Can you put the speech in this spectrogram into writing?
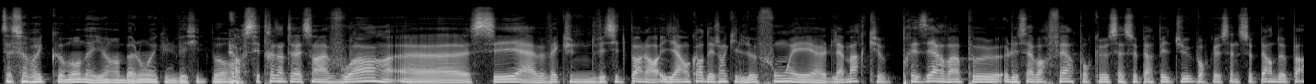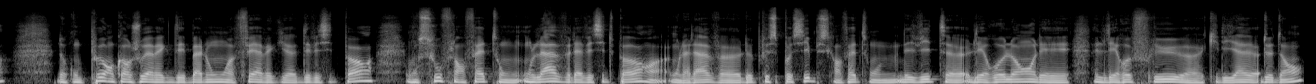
Ça fabrique comment d'ailleurs un ballon avec une vessie de porc? Alors c'est très intéressant à voir. Euh, c'est avec une vessie de porc. Alors il y a encore des gens qui le font et euh, la marque préserve un peu le savoir-faire pour que ça se perpétue, pour que ça ne se perde pas. Donc on peut encore jouer avec des ballons faits avec euh, des vessies de porc. On souffle en fait, on, lave la vessie de porc, on la lave le plus possible puisqu'en fait on évite les relents, les, les reflux qu'il y a dedans.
